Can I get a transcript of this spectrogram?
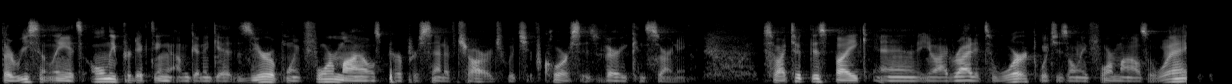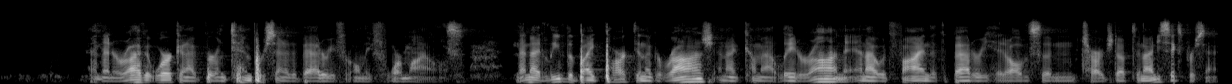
but recently it's only predicting I'm going to get 0.4 miles per percent of charge, which of course is very concerning. So I took this bike and you know I'd ride it to work, which is only four miles away, and then arrive at work and I burned 10% of the battery for only four miles. Then I'd leave the bike parked in the garage and I'd come out later on and I would find that the battery had all of a sudden charged up to 96%.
